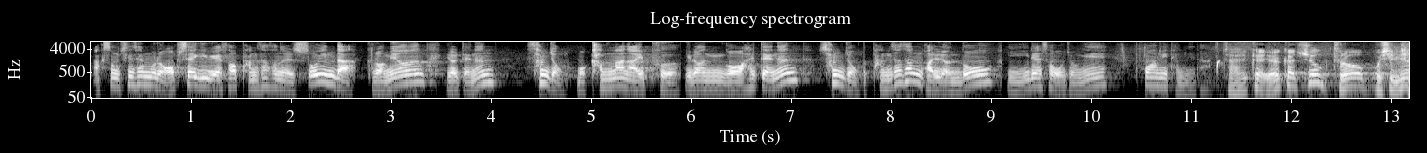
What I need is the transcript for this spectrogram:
악성 신생물을 없애기 위해서 방사선을 쏘인다. 그러면 이럴 때는 3종. 뭐 감마 나이프 이런 거 할 때는 3종. 방사선 관련도 이 1에서 5종에 포함이 됩니다. 자, 이렇게 여기까지 쭉 들어보시면,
